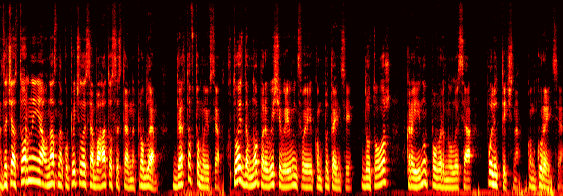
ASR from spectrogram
За час вторгнення у нас накопичилося багато системних проблем. Дехто втомився, хтось давно перевищив рівень своєї компетенції. До того ж, в країну повернулася політична конкуренція.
